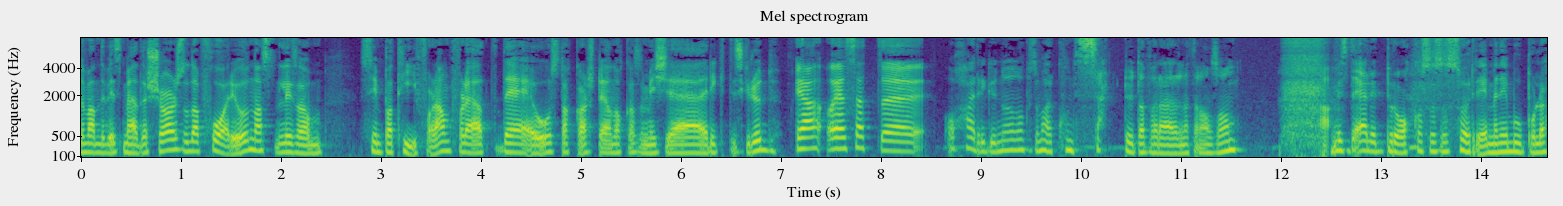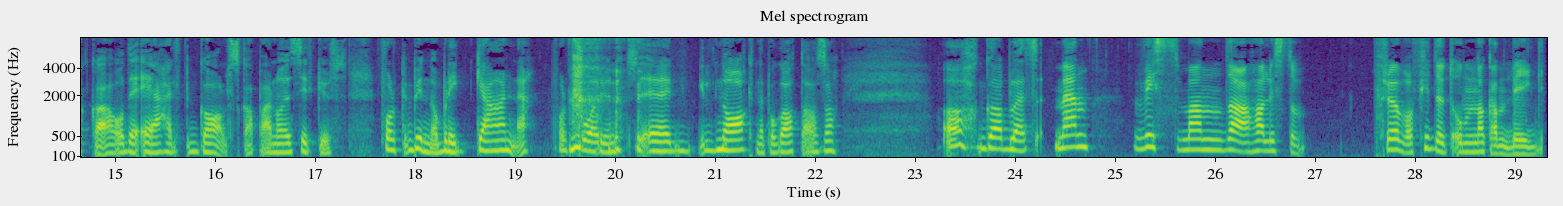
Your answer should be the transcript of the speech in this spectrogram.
nødvendigvis med deg sjøl, så da får jo nesten liksom sympati for dem, for det er jo stakkars, det er noe som ikke er riktig skrudd. Ja, og jeg har sett uh... Å, herregud, nå er det noen som har konsert utafor her, eller noe sånt. Ja, hvis det er litt bråk også, så sorry, men jeg bor på Løkka, og det er helt galskap her. Nå i sirkus. Folk begynner å bli gærne. Folk går rundt eh, nakne på gata, altså. Åh, oh, God bless. Men hvis man da har lyst til å prøve å finne ut om noen ligger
